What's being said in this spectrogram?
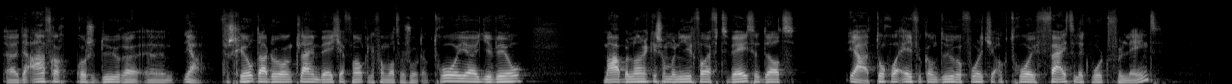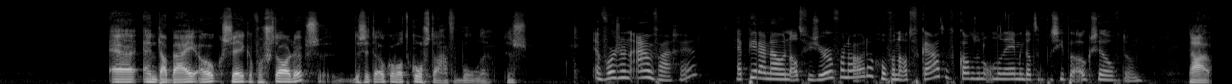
Uh, de aanvraagprocedure uh, ja, verschilt daardoor een klein beetje afhankelijk van wat voor soort octrooien je wil. Maar belangrijk is om in ieder geval even te weten dat ja, het toch wel even kan duren voordat je octrooi feitelijk wordt verleend. Uh, en daarbij ook, zeker voor start-ups, er zitten ook al wat kosten aan verbonden. Dus... En voor zo'n aanvraag, hè? heb je daar nou een adviseur voor nodig of een advocaat? Of kan zo'n onderneming dat in principe ook zelf doen? Nou,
